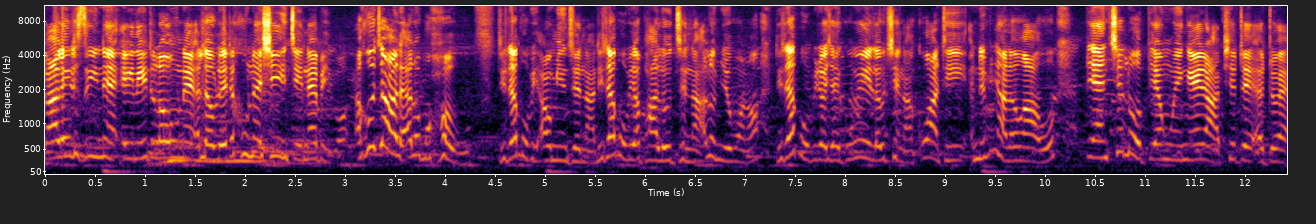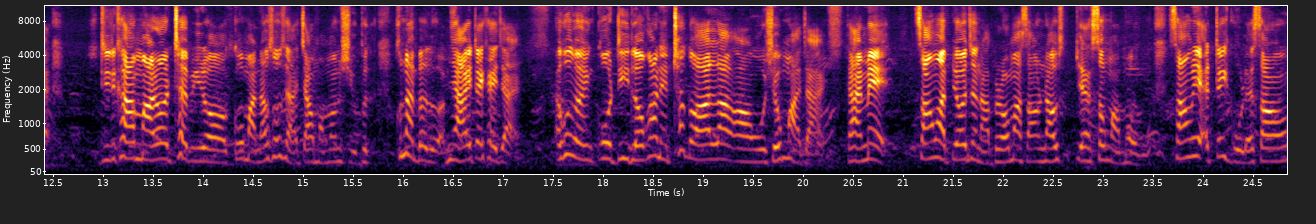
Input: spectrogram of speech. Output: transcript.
ကားလေးတစ်စီးနဲ့အိမ်လေးတစ်လုံးနဲ့အလုပ်လေးတစ်ခုနဲ့ရှိရင်ကျင်းနေပြီပေါ့အခုကျတော့လည်းအဲ့လိုမဟုတ်ဘူးဒီတက်ပို့ပြီးအောင်မြင်ချင်တာဒီတက်ပို့ပြီးတော့ဘာလို့ချင်တာအဲ့လိုမျိုးပေါ့နော်ဒီတက်ပို့ပြီးတော့ရိုက်ကူးရေးလှုပ်ချင်တာကိုကဒီအနည်းပညာလောကကိုပြန်ချစ်လို့ပြန်ဝင်ခဲ့တာဖြစ်တဲ့အတွက်ဒီတစ်ခါမှာတော့ထပ်ပြီးတော့ကို့မှာနောက်ဆုံးစရာအကြောင်းမှမရှိဘူးခုနပြောလို့အများကြီးတိုက်ခိုက်ကြတယ်အခုဆိုရင်ကိုဒီလောကနေထွက်သွားလောက်အောင်ကိုရုံးမှကြတယ်ဒါပေမဲ့စောင်းကပြောချင်တာဘယ်တော့မှစောင်းနောက်ပြန်ဆုံးမှာမဟုတ်ဘူးစောင်းရဲ့အတိတ်ကိုလည်းစောင်း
